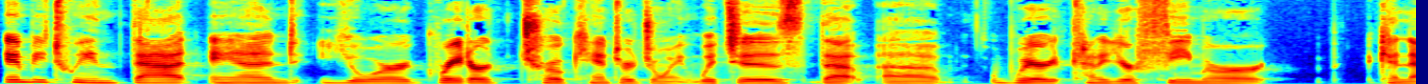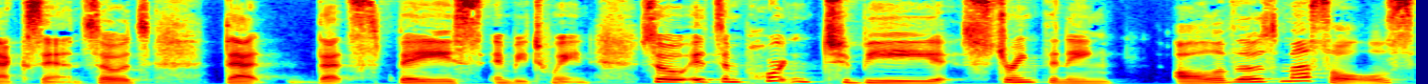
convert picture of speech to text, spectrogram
in between that and your greater trochanter joint, which is that uh, where kind of your femur connects in. So it's that that space in between. So it's important to be strengthening all of those muscles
